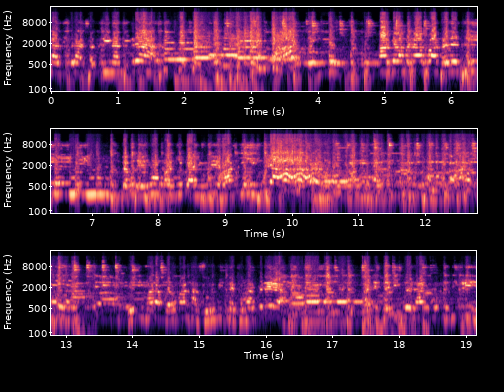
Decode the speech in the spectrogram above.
રાજકોટના દીકરા છત્રીના દીકરા. આ ગામના પાથરેથી દબલેનું માની ગાયુંને હાકી તેથી મારા પરમારના સુરવીરને ખબર પડે. અને તેથી કોઈ રાજપૂતની દીકરી,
